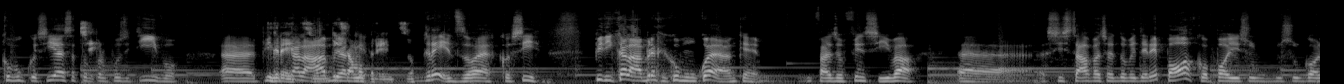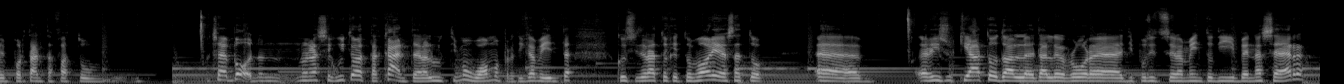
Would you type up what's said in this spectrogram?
comunque sia è stato sì. propositivo. Eh, grezzo, di Calabria diciamo che... grezzo. grezzo, ecco sì. Di Calabria che comunque anche in fase offensiva eh, si sta facendo vedere poco, poi sul, sul gol importante ha fatto un cioè, boh, non, non, ha seguito l'attaccante, era l'ultimo uomo praticamente, considerato che Tomori era stato eh, risucchiato dal, dall'errore di posizionamento di Benasser.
